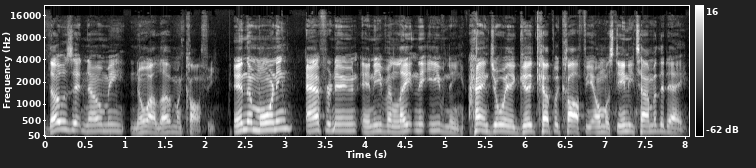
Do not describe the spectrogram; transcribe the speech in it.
Those that know me know I love my coffee. In the morning, afternoon, and even late in the evening, I enjoy a good cup of coffee almost any time of the day.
